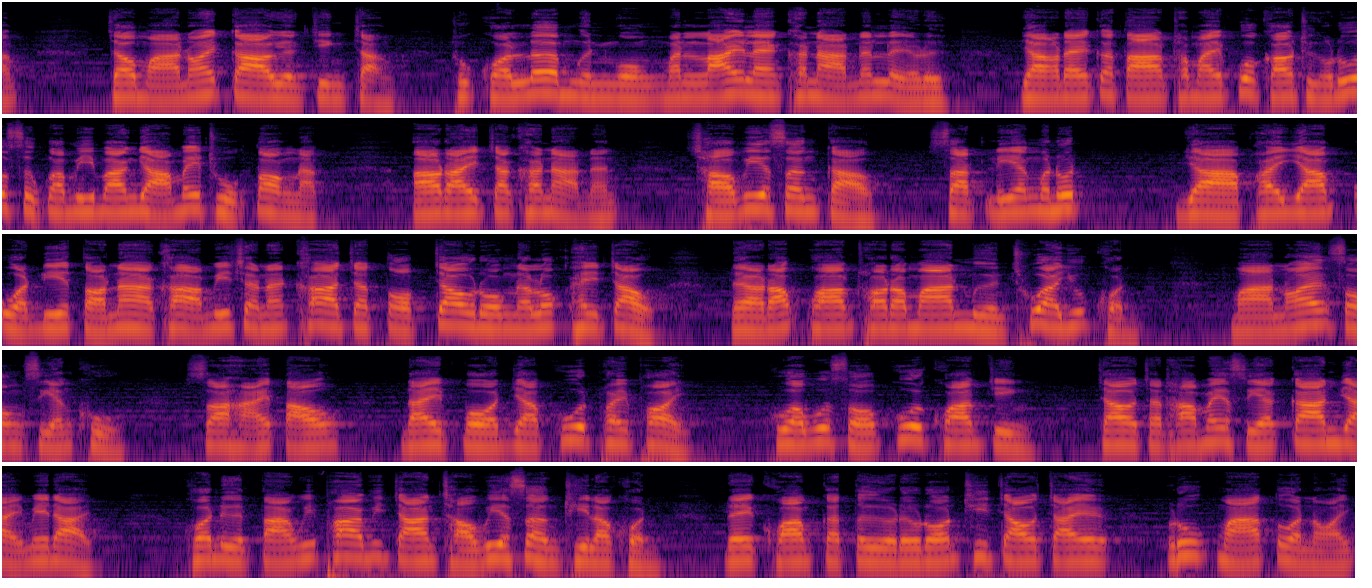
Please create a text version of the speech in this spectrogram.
เจ้าหมาน้อยกล่าวอย่างจริงจัง ทุกคนเริ่มเงินงง มันร้ายแรงขนาดนั้นเลยหรือ อย่างไรก็ตามทำไมพวกเขาถึงรู้สึกว่ามีบางอย่างไม่ถูกต้องนัก อะไรจะขนาดนั้น ชาววีเซิงกล่าว สัตว์เลี้ยงมนุษย์ อย่าพยายามอวดดีต่อหน้าข้ามิฉะนั้นข้าจะตบเจ้าลงนรกให้เจ้า ได้รับความทรมานหมื่นชั่วยุคน มาน้อยส่งเสียงขู่ สหายเตาได้โปรดอย่าพูดพล่อยๆผู้อาวุโสพูดความจริง เจ้าจะทำให้เสียการใหญ่ไม่ได้ คนอื่นต่างวิพากษ์วิจารณ์ชาวเวียเซิงทีละคนด้วยความกระตือรือร้นที่เจ้าใจลูกหมาตัวน้อย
